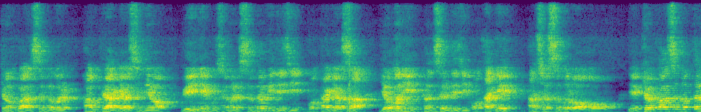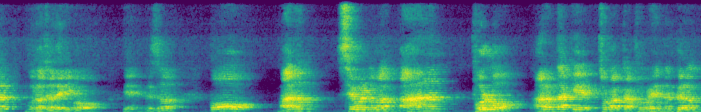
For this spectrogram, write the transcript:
견고한 성읍을 황폐하게 하시며 외인의 구성을 성읍이 되지 못하게 하사 영원히 건설되지 못하게 하셨으므로 예, 견고한 성읍들 무너져 내리고 예, 그래서 또 많은 세월 동안 많은 돌로 아름답게 조각 작품을 했는 그런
